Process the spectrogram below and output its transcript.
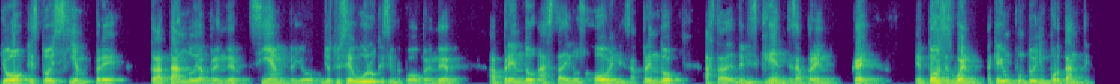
Yo estoy siempre tratando de aprender, siempre. Yo, yo estoy seguro que siempre puedo aprender. Aprendo hasta de los jóvenes, aprendo hasta de mis clientes, aprendo. ¿Ok? Entonces, bueno, aquí hay un punto bien importante.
